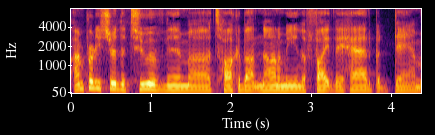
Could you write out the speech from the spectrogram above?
I'm pretty sure the two of them uh, talk about Nanami and the fight they had, but damn,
